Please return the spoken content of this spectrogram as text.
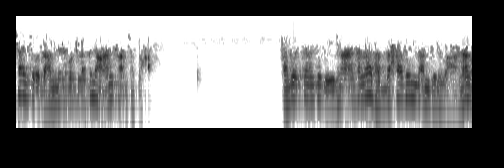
සහිතව දන්නේ කොට ලැබෙන ආනිසංස පහ. සර්වඥාන්සේ දේශනා කරන සද්ධාවෙන් දන් දෙනවා නම්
